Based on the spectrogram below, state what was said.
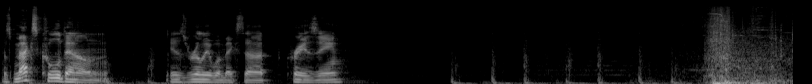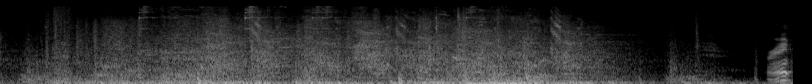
Because max cooldown is really what makes that crazy. Alright.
